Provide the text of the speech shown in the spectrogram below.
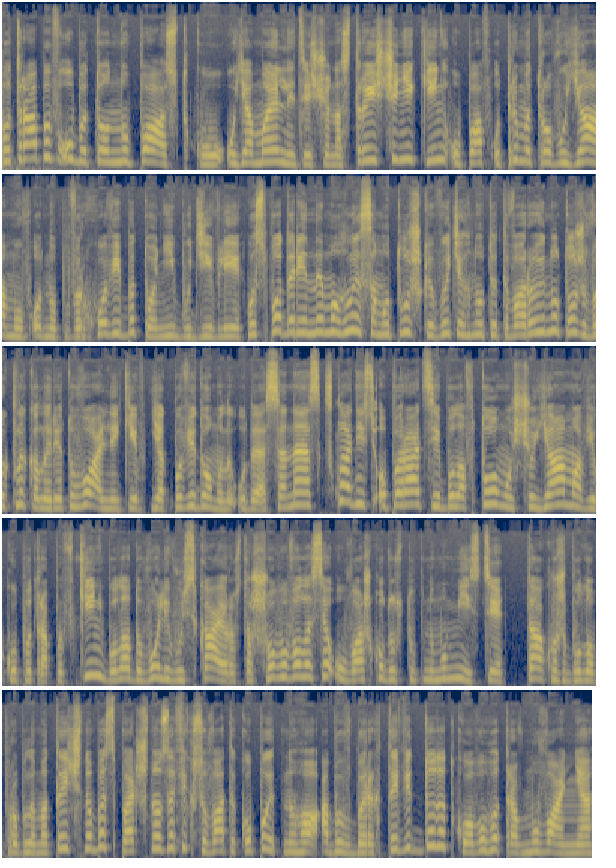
Потрапив у бетонну пастку. У Ямельниці, що на Стрищині, кінь упав у триметрову яму в одноповерховій бетонній будівлі. Господарі не могли самотужки витягнути тварину, тож викликали рятувальників. Як повідомили у ДСНС, складність операції була в тому, що яма, в яку потрапив кінь, була доволі вузька і розташовувалася у важкодоступному місці. Також було проблематично безпечно зафіксувати копитного, аби вберегти від додаткового травмування.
